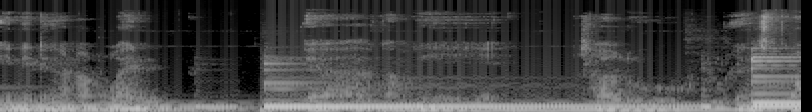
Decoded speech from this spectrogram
ini dengan online. Ya kami selalu brainstorm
